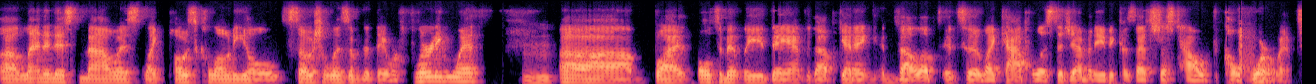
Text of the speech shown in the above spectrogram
uh, Leninist, Maoist, like post-colonial socialism that they were flirting with. Mm-hmm. Uh, but ultimately, they ended up getting enveloped into like capitalist hegemony because that's just how the Cold War went.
